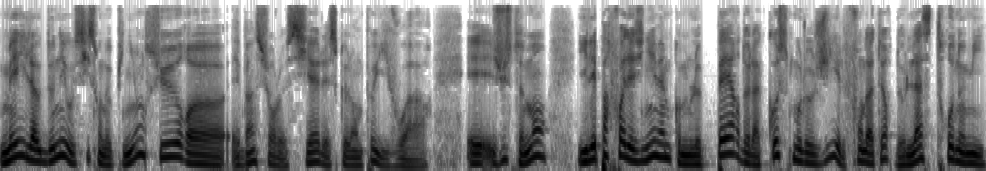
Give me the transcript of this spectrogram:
mais il a donné aussi son opinion sur euh, eh ben sur le ciel et ce que l'on peut y voir. Et justement, il est parfois désigné même comme le père de la cosmologie et le fondateur de l'astronomie.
